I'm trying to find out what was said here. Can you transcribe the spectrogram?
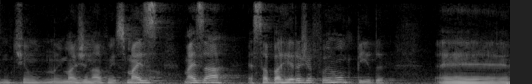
não, tinham, não imaginavam isso, mas, mas ah, essa barreira já foi rompida. É,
